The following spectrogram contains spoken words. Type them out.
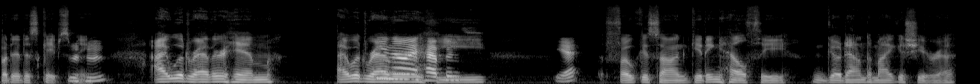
but it escapes me. Mhm. I would rather him. I would You rather know, it happens. he Yeah. focus on getting healthy, go down to Maegashira,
